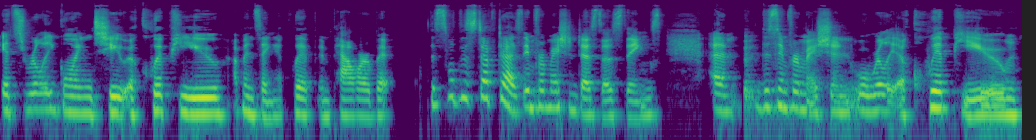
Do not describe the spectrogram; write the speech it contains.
it's really going to equip you i've been saying equip empower but this is what this stuff does information does those things and this information will really equip you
